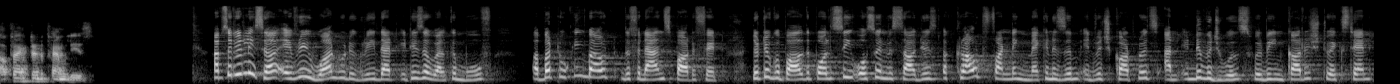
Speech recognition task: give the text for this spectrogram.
affected families absolutely sir everyone would agree that it is a welcome move uh, but talking about the finance part of it, Dr. Gopal, the policy also envisages a crowdfunding mechanism in which corporates and individuals will be encouraged to extend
